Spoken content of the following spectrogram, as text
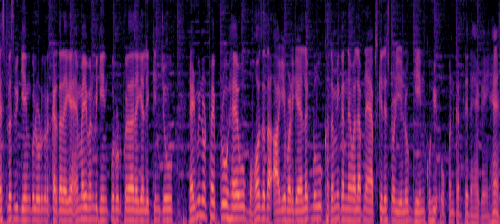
S plus भी गेम को लोड करता रहेगा। एम आई वन भी गेम को लोड करता रहेगा। लेकिन जो रेडमी नोट फाइव प्रो है, वो बहुत ज़्यादा आगे बढ़ गया है। लगभग वो ख़त्म ही करने वाले अपने ऐप्स की लिस्ट और ये लोग गेम को ही ओपन करते रह गए हैं।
